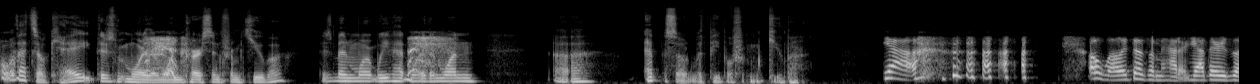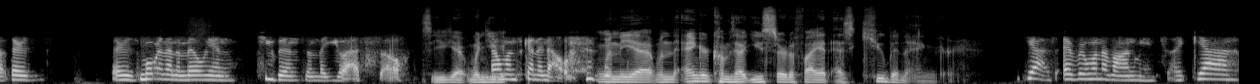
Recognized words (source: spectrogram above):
Oh, that's okay. There's more than one person from Cuba. There's been more. We've had more than one uh, episode with people from Cuba. yeah. oh well, it doesn't matter. Yeah, there's a, there's there's more than a million Cubans in the U.S., so So you get when you no one's gonna know. when the uh, when the anger comes out, you certify it as Cuban anger. yes, everyone around me, it's like, yeah,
